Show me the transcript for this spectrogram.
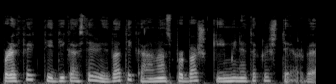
prefekt i dikasterit vatikanas për bashkimin e të krishterëve.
